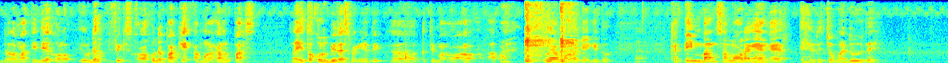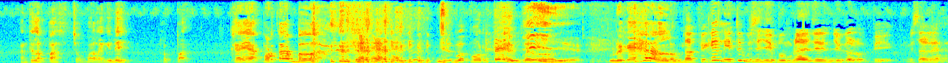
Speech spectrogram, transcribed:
dalam hati dia kalau ya udah fix. Kalau aku udah pakai aku nggak akan lepas. Nah itu aku lebih respect keti- uh, ketimbang apa istilah sama orang kayak gitu. Ketimbang sama orang yang kayak eh udah coba dulu deh. Nanti lepas. Coba lagi deh. Lepas. Kayak portable. Jilbab portable. Iya. Udah kayak helm. Tapi kan itu bisa jadi pembelajaran juga loh, Pi. Misalnya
